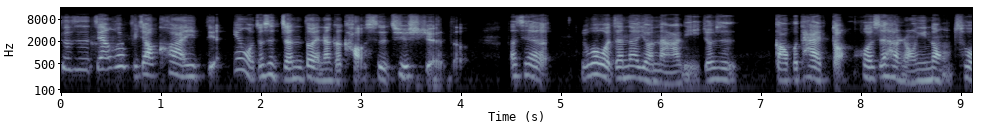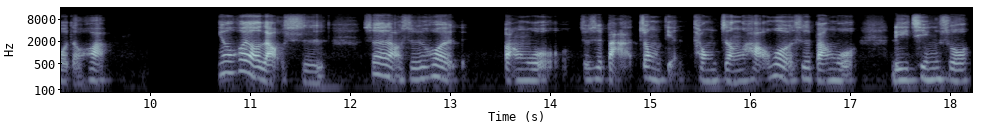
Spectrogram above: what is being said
就是这样会比较快一点，因为我就是针对那个考试去学的。而且如果我真的有哪里就是搞不太懂，或者是很容易弄错的话，因为会有老师，所以老师会。帮我就是把重点通整好，或者是帮我厘清说，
